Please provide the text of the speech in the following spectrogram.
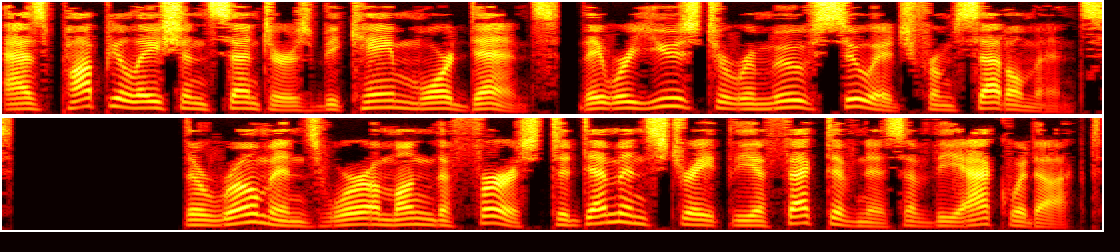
As population centers became more dense, they were used to remove sewage from settlements. The Romans were among the first to demonstrate the effectiveness of the aqueduct.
